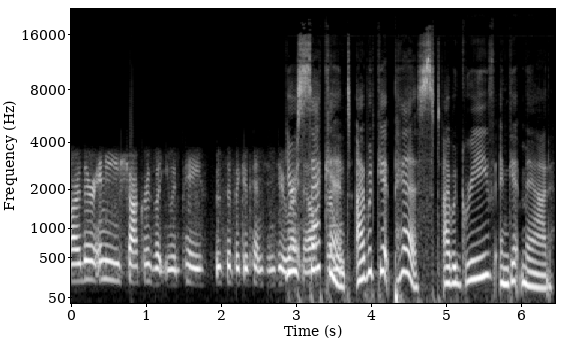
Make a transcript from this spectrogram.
Are there any chakras that you would pay specific attention to Your right now? second, I would get pissed. I would grieve and get mad.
